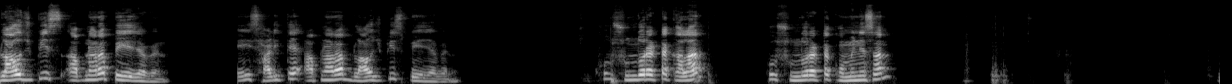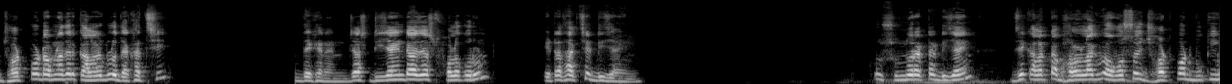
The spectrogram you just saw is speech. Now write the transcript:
ব্লাউজ পিস আপনারা পেয়ে যাবেন। এই শাড়িতে আপনারা ব্লাউজ পিস পেয়ে যাবেন। খুব সুন্দর একটা কালার খুব সুন্দর একটা কম্বিনেশন ঝটপট আপনাদের কালারগুলো দেখাচ্ছি। দেখে নেন। জাস্ট ডিজাইনটা জাস্ট ফলো করুন। এটা থাকছে ডিজাইন খুব সুন্দর একটা ডিজাইন যে কালারটা ভালো লাগবে অবশ্যই ঝটপট বুকিং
